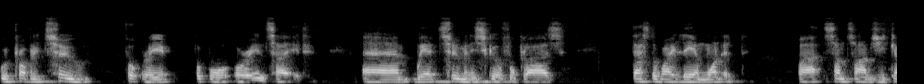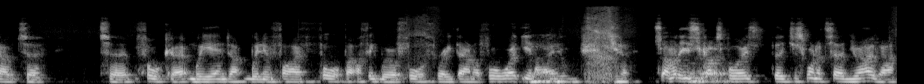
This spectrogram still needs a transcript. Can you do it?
were probably too football football orientated um, we had too many skillful players. That's the way Liam wanted. But sometimes you go to to Falkirk and we end up winning five four. But I think we were four three down or four. You know, some of these Scots boys they just want to turn you over,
